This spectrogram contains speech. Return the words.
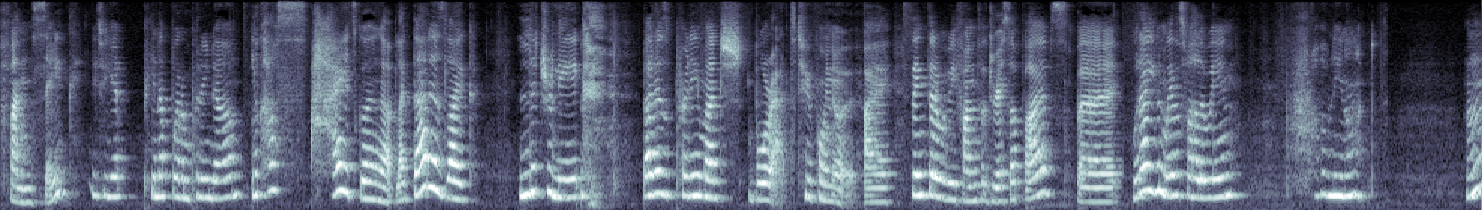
fun's sake. If you get pin up what I'm putting down. Look how high it's going up. Like that is like literally, that is pretty much Borat 2.0. I think that it would be fun for dress up vibes, but would I even wear this for Halloween? Probably not. Hmm?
